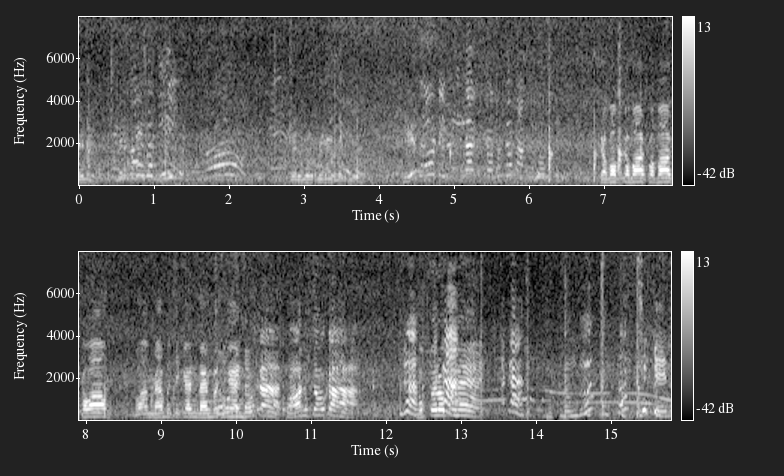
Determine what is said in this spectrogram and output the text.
ఏంటి bajji. Kebab kebab kebab kebab bamboo chicken bamboo chicken కారు చౌక ముప్పై రూపాయలే ముందు చికెన్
